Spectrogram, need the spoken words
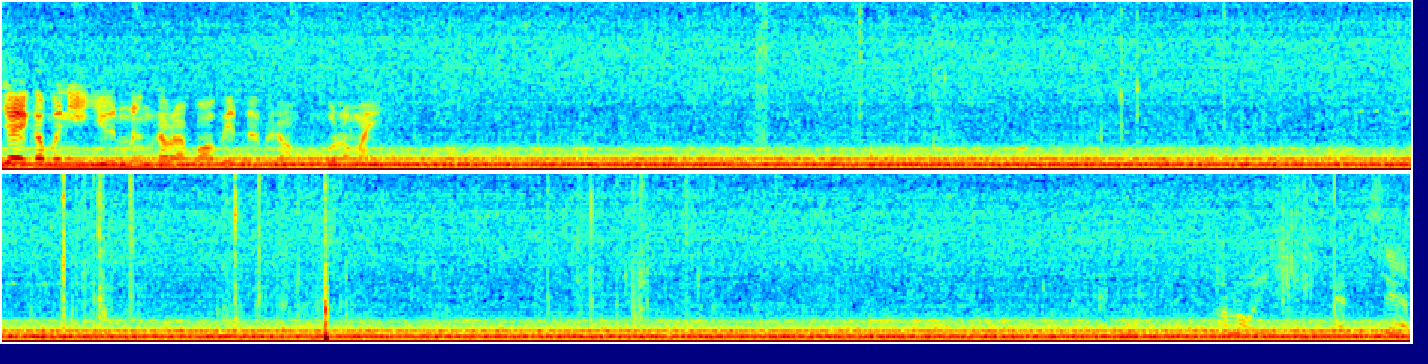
ใหญ่ครับวันนี้ยืนหนึ่งสำหรับปอเพชรเลยพี่น้องผลไม้ อร่อยแบบนี้แซ่บ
